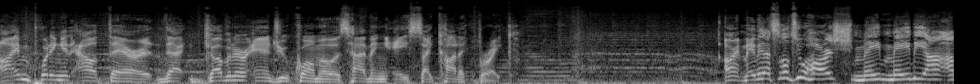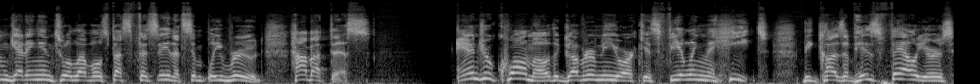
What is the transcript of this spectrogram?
I'm putting it out there that Governor Andrew Cuomo is having a psychotic break. All right, maybe that's a little too harsh. Maybe, maybe I'm getting into a level of specificity that's simply rude. How about this? Andrew Cuomo, the governor of New York, is feeling the heat because of his failures.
